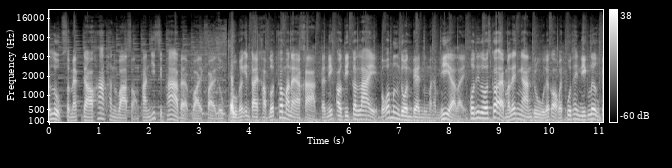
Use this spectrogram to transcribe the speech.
สรุป SmackDown 5ธันวา 2025 แบบ Wi-Fi ลุกดูแม็กอินไตขับรถเข้ามาในอาคาร แต่นิกเอาดิสก็ไล่ บอกว่ามึงโดนแบนมึงมาทำเหี้ยอะไรโคดี้โรสก็แอบมาเล่นงานดูแล้วก็ออกไปพูดให้นิกเลิกแบ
